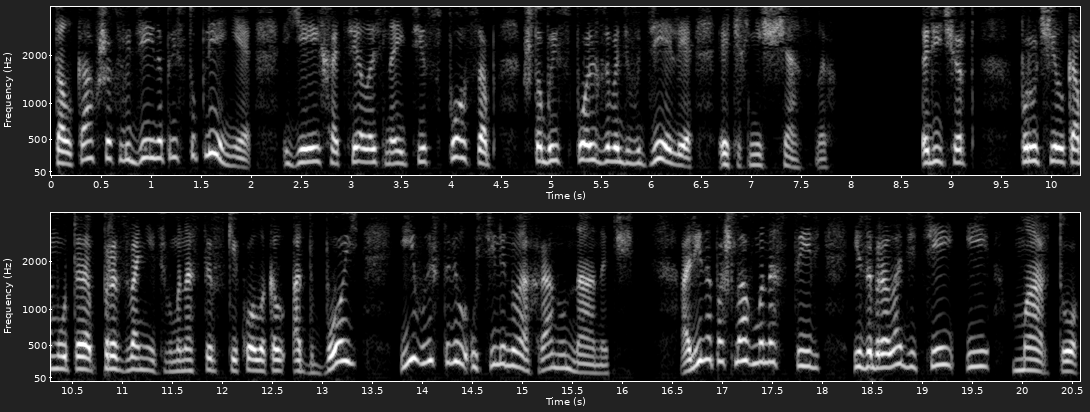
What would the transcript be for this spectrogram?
толкавших людей на преступление. Ей хотелось найти способ, чтобы использовать в деле этих несчастных. Ричард поручил кому-то прозвонить в монастырский колокол «Отбой» и выставил усиленную охрану на ночь. Алина пошла в монастырь и забрала детей и Марту.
